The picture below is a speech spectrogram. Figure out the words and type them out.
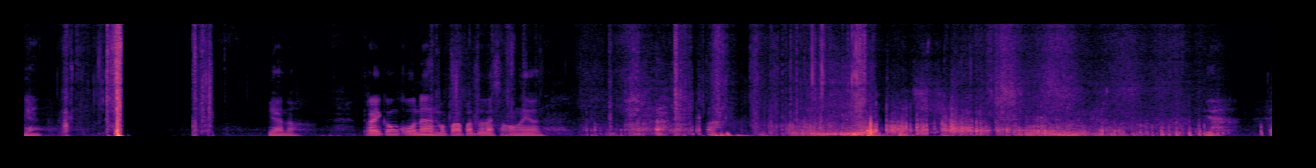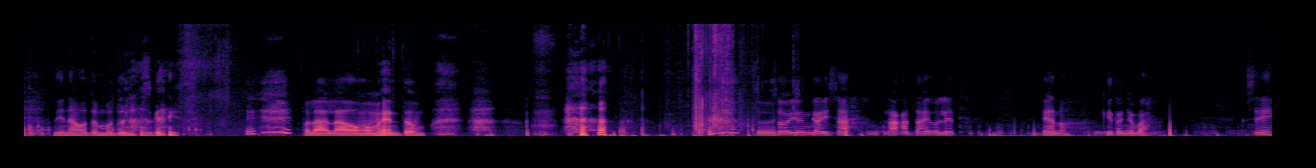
Yan. Yan o. Try kong kunan, magpapadulas ako ngayon. Yeah. Hindi na ako dumudulas guys. Wala na akong momentum. so, so yun guys ha. Lakad tayo ulit. Ayan oh. Kita nyo ba? Kasi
